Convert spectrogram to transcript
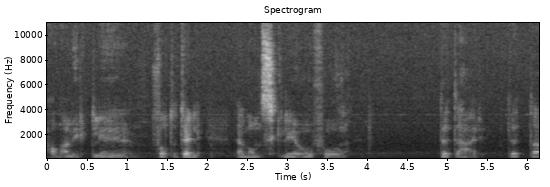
han har virkelig fått det til. Det er vanskelig å få dette her. Dette,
